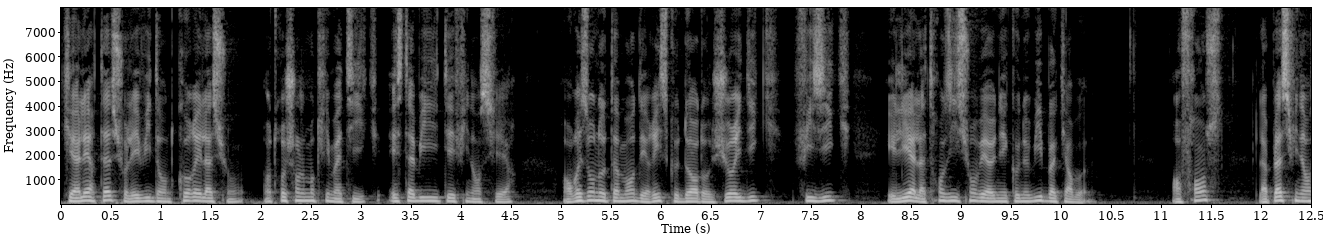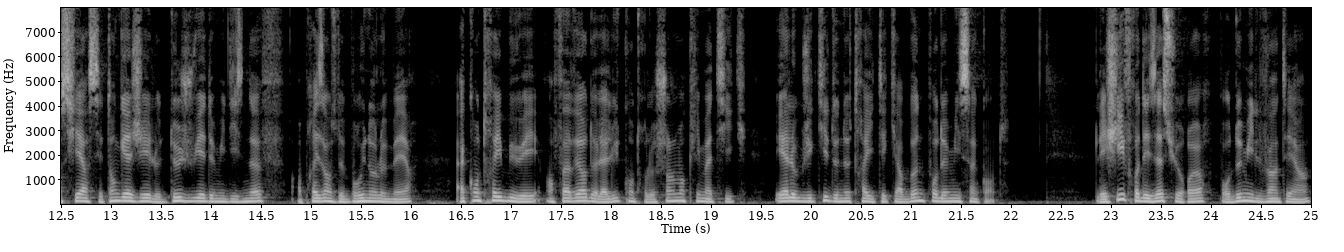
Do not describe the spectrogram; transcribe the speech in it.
qui alerta sur l'évidente corrélation entre changement climatique et stabilité financière, en raison notamment des risques d'ordre juridique, physique et liés à la transition vers une économie bas carbone. En France, la place financière s'est engagée le 2 juillet 2019, en présence de Bruno Le Maire, à contribuer en faveur de la lutte contre le changement climatique et à l'objectif de neutralité carbone pour 2050. Les chiffres des assureurs pour 2021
